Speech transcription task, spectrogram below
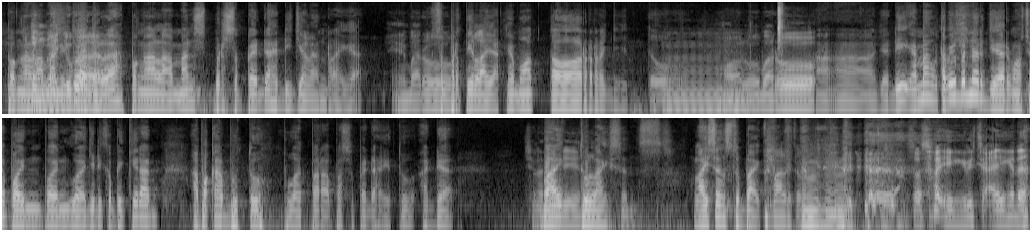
pengalaman itu, juga. adalah pengalaman bersepeda di jalan raya. Ini baru. Seperti layaknya motor gitu. Hmm. Oh, lu baru. Ah, ah. jadi emang tapi bener Jer, maksudnya poin-poin gua jadi kepikiran, apakah butuh buat para pesepeda itu ada Surat bike izin. to license, license to bike balik lagi. Mhm. Sosok Inggris aingnya dah.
